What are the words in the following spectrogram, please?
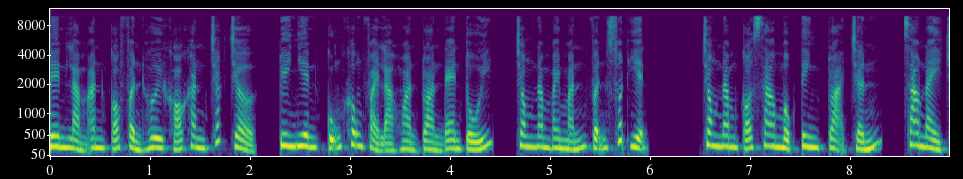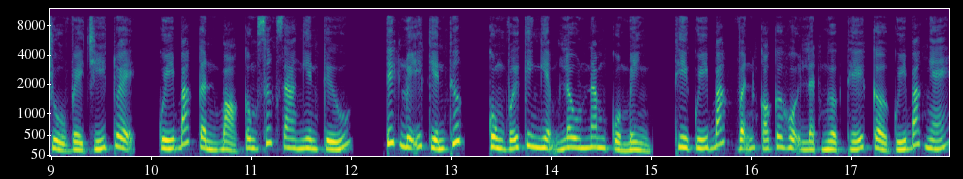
nên làm ăn có phần hơi khó khăn chắc trở, tuy nhiên cũng không phải là hoàn toàn đen tối, trong năm may mắn vẫn xuất hiện. Trong năm có sao mộc tinh tọa chấn, sao này chủ về trí tuệ, quý bác cần bỏ công sức ra nghiên cứu, tích lũy kiến thức cùng với kinh nghiệm lâu năm của mình thì quý bác vẫn có cơ hội lật ngược thế cờ quý bác nhé.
